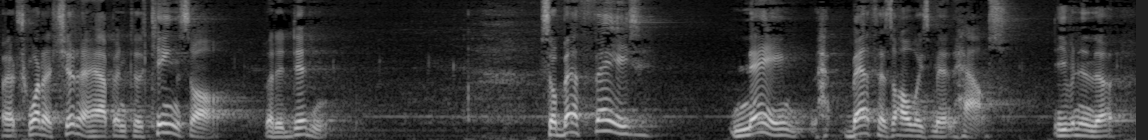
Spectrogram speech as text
that's what I should have happened to King Saul, but it didn't. So Bethphage name, Beth has always meant house, even in the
